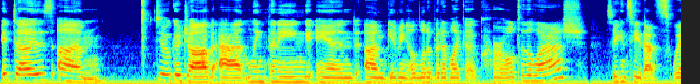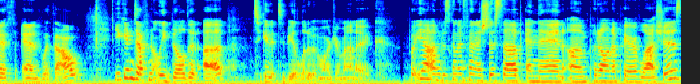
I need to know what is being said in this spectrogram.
It does, um, do a good job at lengthening and um, giving a little bit of like a curl to the lash. So you can see that's with and without. You can definitely build it up to get it to be a little bit more dramatic. But yeah, I'm just gonna finish this up and then um, put on a pair of lashes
